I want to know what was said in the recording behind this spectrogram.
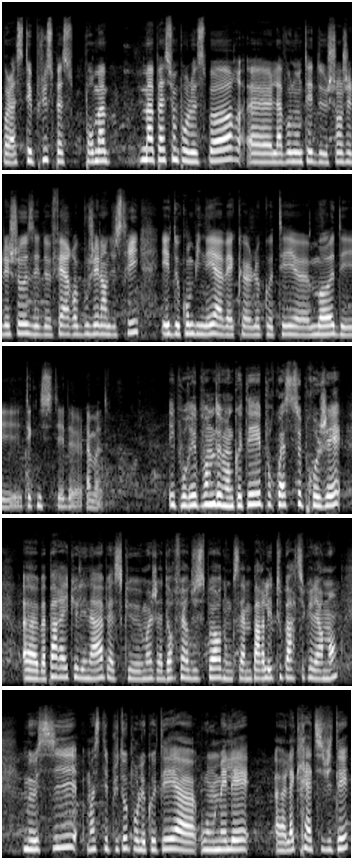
voilà, c'était plus pour ma ma passion pour le sport, euh, la volonté de changer les choses et de faire bouger l'industrie et de combiner avec euh, le côté euh, mode et technicité de la mode. Et pour répondre de mon côté, pourquoi ce projet bah, Pareil que Léna, parce que moi j'adore faire du sport, donc ça me parlait tout particulièrement. Mais aussi, moi c'était plutôt pour le côté où on mêlait la créativité,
